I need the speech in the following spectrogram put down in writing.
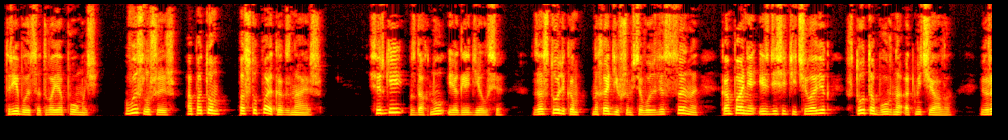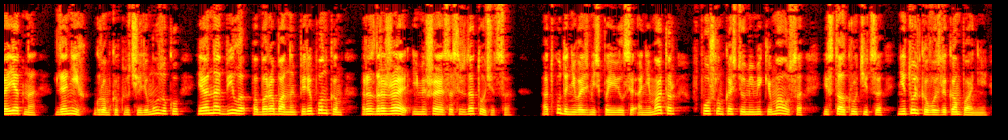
требуется твоя помощь. Выслушаешь, а потом поступай, как знаешь. Сергей вздохнул и огляделся. За столиком, находившимся возле сцены, компания из десяти человек что-то бурно отмечала. Вероятно, для них громко включили музыку, и она била по барабанным перепонкам, раздражая и мешая сосредоточиться. Откуда ни возьмись появился аниматор в пошлом костюме Микки Мауса и стал крутиться не только возле компании,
